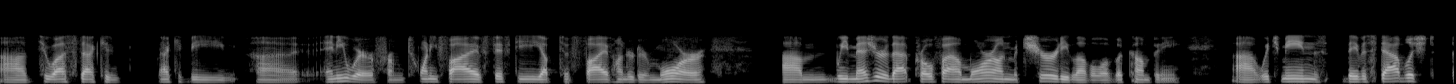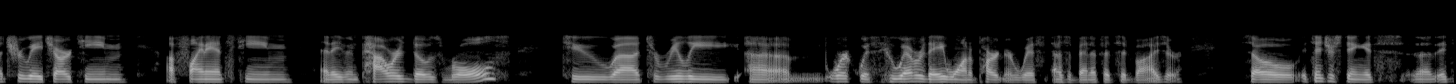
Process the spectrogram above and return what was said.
Uh, to us, that can that could be uh, anywhere from 25, 50 up to 500 or more. Um, we measure that profile more on maturity level of the company, uh, which means they've established a true HR team, a finance team, and they've empowered those roles to uh, to really um, work with whoever they want to partner with as a benefits advisor. So it's interesting. It's uh, it's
